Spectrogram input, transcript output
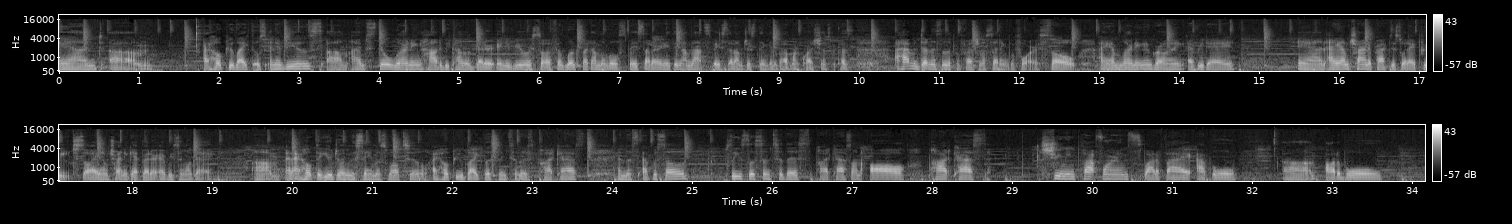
and um, I hope you like those interviews. Um, I'm still learning how to become a better interviewer, so if it looks like I'm a little spaced out or anything, I'm not spaced out. I'm just thinking about more questions because I haven't done this in the professional setting before. So I am learning and growing every day, and I am trying to practice what I preach. So I am trying to get better every single day. Um, and I hope that you're doing the same as well too. I hope you like listening to this podcast and this episode. Please listen to this podcast on all podcast streaming platforms: Spotify, Apple, um, Audible,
